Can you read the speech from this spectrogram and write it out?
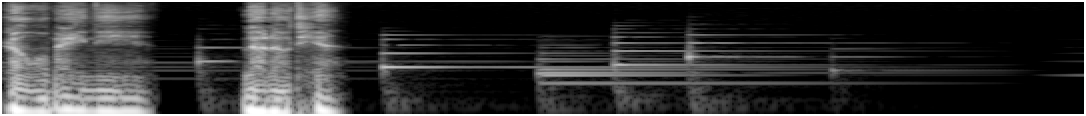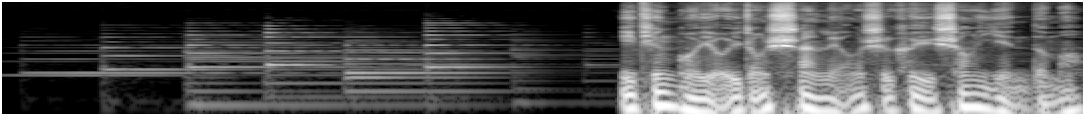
让我陪你聊聊天。你听过有一种善良是可以上瘾的吗？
